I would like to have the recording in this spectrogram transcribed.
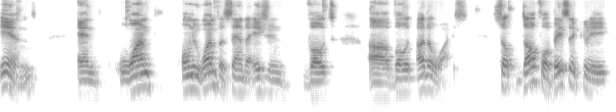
in, and one only 1% of Asian vote uh, vote otherwise. So therefore, basically,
